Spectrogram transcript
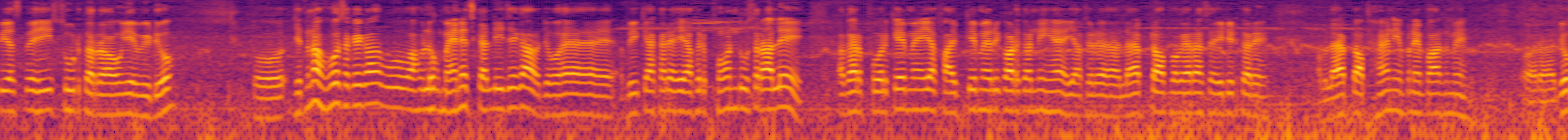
पे ही शूट कर रहा हूँ ये वीडियो। तो जितना हो सकेगा वो आप लोग मैनेज कर लीजिएगा। जो है अभी क्या करें या फिर फ़ोन दूसरा लें। अगर 4K में या 5K में रिकॉर्ड करनी है या फिर लैपटॉप वगैरह से एडिट करें। अब लैपटॉप है नहीं अपने पास में। और जो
